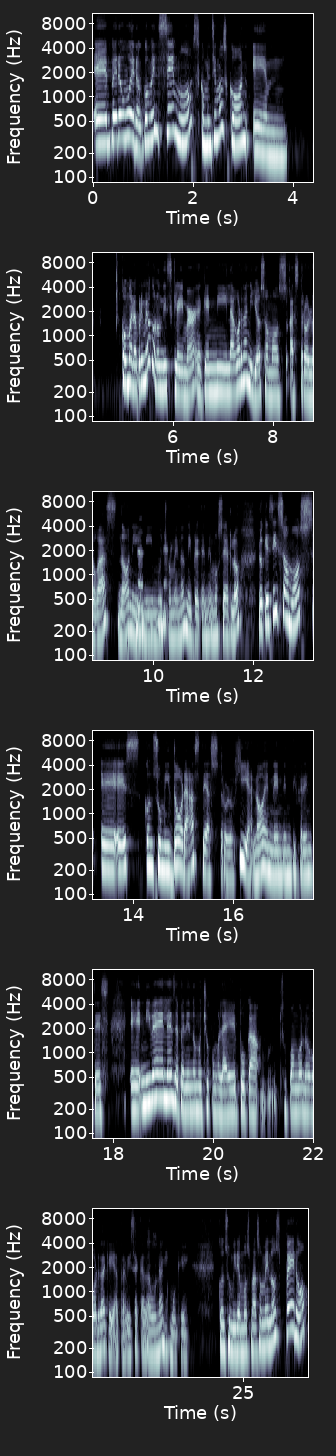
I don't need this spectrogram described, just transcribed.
eh, pero bueno, comencemos, comencemos con... Eh, bueno, primero con un disclaimer de que ni la gorda ni yo somos astrólogas, ¿no? Ni, ni mucho menos, ni pretendemos serlo. Lo que sí somos eh, es consumidoras de astrología, ¿no? En, en, diferentes eh, niveles, dependiendo mucho como la época, supongo, ¿no, gorda? Que atraviesa cada una, como que consumiremos más o menos, pero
